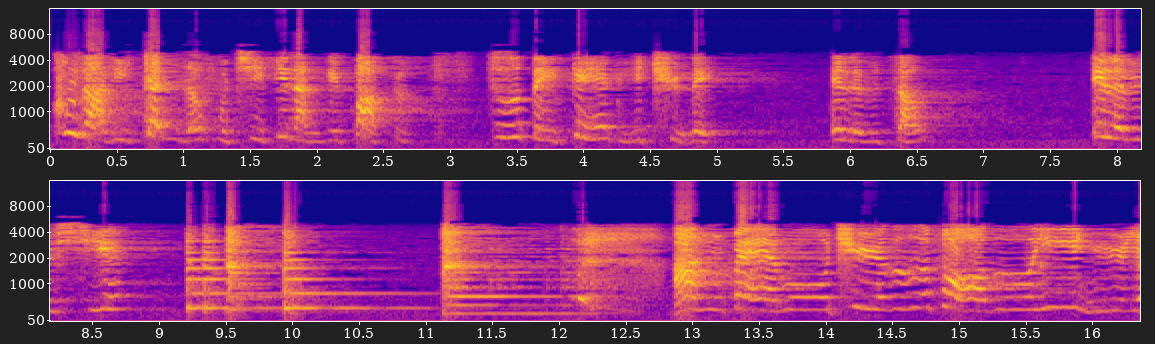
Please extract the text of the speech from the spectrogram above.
可让的今日夫妻给人给八个，只得改变去来，一路走，一路写，俺白母却是佛是一女人。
